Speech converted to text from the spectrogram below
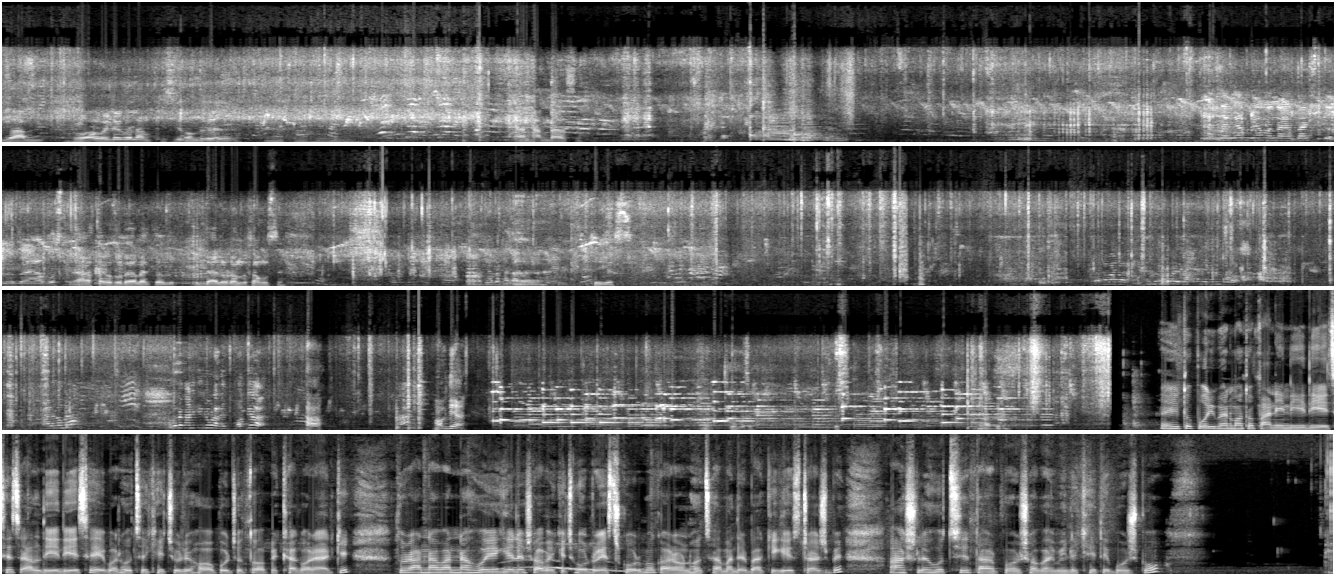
জাল ধোয়া হইলে গেলাম খিচুড়ি বন্ধ করে যাবে এখন ঠান্ডা আছে। আজ থেকে ছোট লাইতে হবে। ডাল ওঠান তো চামচে হ্যাঁ ঠিক আছে। হ্যাঁ। হোক দিয়া। এই তো পরিমাণ মতো পানি দিয়ে দিয়েছে, চাল দিয়ে দিয়েছে। এবার হচ্ছে খিচুড়ি হওয়া পর্যন্ত অপেক্ষা করা আর কি। তো রান্না বান্না হয়ে গেলে সবাই কিছু রেস্ট করব, কারণ হচ্ছে আমাদের বাকি গেস্ট আসবে। আসলে হচ্ছে তারপর সবাই মিলে খেতে বসবো।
